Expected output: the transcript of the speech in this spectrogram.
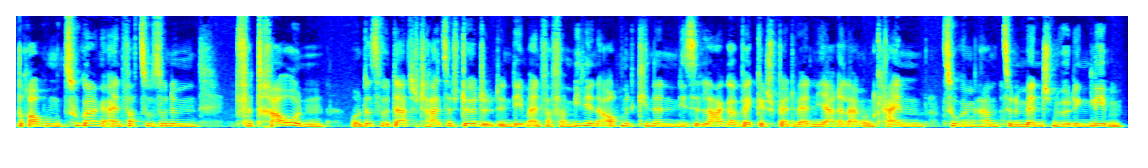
brauchen Zugang einfach zu so einem Vertrauen. Und das wird da total zerstört, indem einfach Familien auch mit Kindern in diese Lager weggesperrt werden jahrelang und keinen Zugang haben zu einem menschenwürdigen Leben.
